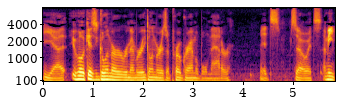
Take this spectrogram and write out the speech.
Yeah, well, because Glimmer, remember, Glimmer is a programmable matter. It's so it's. I mean,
